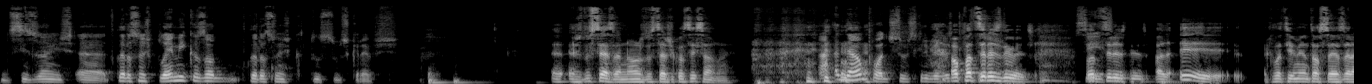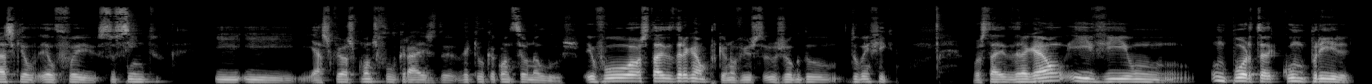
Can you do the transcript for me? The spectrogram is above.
decisões, uh, declarações polémicas ou declarações que tu subscreves? As do César, não as do Sérgio Conceição, não é? Ah, não, podes subscrever. Ou pode ser as duas. Sim, pode ser sim. as duas. Olha, relativamente ao César, acho que ele, ele foi sucinto e, e, e, acho que foi aos pontos fulcrais de, daquilo que aconteceu na luz. Eu vou ao Estádio do Dragão, porque eu não vi o, o jogo do, do Benfica. Vou ao Estádio do Dragão e vi um, um Porto a cumprir,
